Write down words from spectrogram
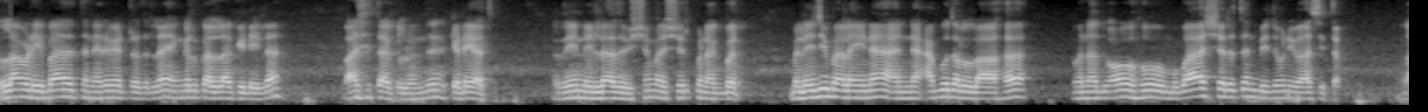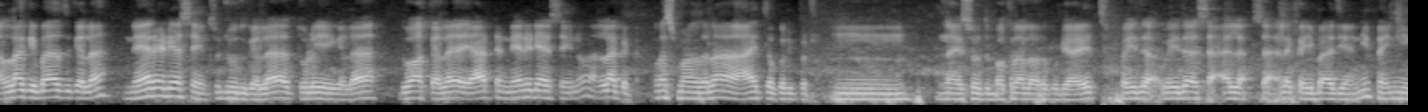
அல்லாவுடைய இபாதத்தை நிறைவேற்றுறதில் எங்களுக்கும் அல்லாஹ்க்கு இடையில் வாசித்தாக்கள் வந்து கிடையாது அதேன்னு இல்லாத விஷயம் அது ஷிர்குன் அக்பர் பலெஜிப் அலைனா அன் அபுதல்லாஹ வனதுஹு முபாஷரத்தன் பிதூனி வாசித்தா அல்லாஹ்க்கு இபாதத்துக்களை நேரடியாக செய்யணும் சுஜூதுகளை தொழுகைகளை துவாக்களை யார்கிட்ட நேரடியாக செய்யணும்? அல்லாஹ் கிட்ட அல்லாஹ் சுமானதெல்லாம் ஆயத்தில் குறிப்பிட்றோம். நான் சுரத்து பக்ராவில் வரக்கூடிய ஆயத்? வைதா வைதா சஅல சஅல கைபாதி அன்னி ஃபைன்னி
